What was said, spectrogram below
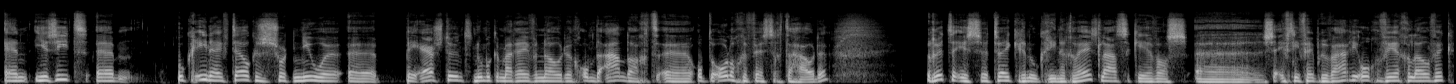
En je ziet, um, Oekraïne heeft telkens een soort nieuwe PR-stunt, noem ik het maar even, nodig om de aandacht uh, op de oorlog gevestigd te houden. Rutte is uh, twee keer in Oekraïne geweest. De laatste keer was 17 februari ongeveer, geloof ik.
